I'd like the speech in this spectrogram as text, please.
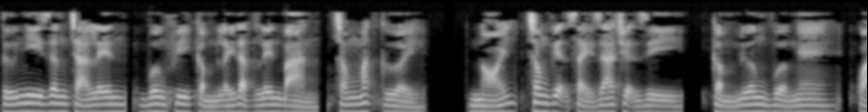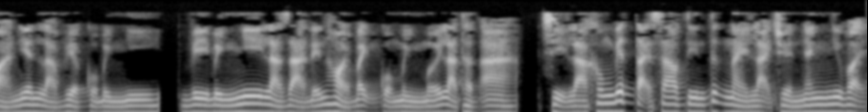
Tứ nhi dâng trà lên, vương phi cầm lấy đặt lên bàn, trong mắt cười, nói, trong viện xảy ra chuyện gì, cẩm nương vừa nghe, quả nhiên là việc của Bình Nhi, vì Bình Nhi là giả đến hỏi bệnh của mình mới là thật a, chỉ là không biết tại sao tin tức này lại truyền nhanh như vậy,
